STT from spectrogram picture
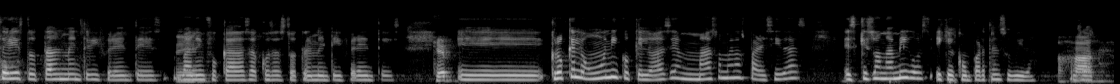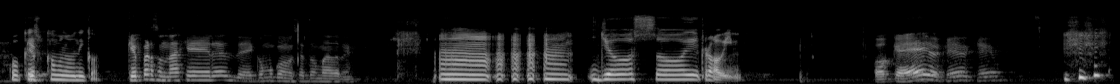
series totalmente diferentes, van enfocadas a cosas totalmente diferentes. ¿Qué, Eh, creo que lo único que lo hace más o menos parecidas es que son amigos y que comparten su vida. O Ajá. sea, creo que es ¿Qué- como lo único. ¿Qué personaje eres de cómo conocí a tu madre? Ah, ah, ah, Yo soy Robin. Ok, ok, ok.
